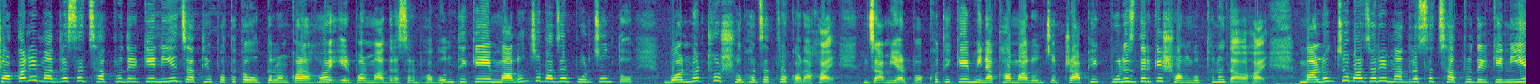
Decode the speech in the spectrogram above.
সকালে মাদ্রাসার ছাত্রদেরকে নিয়ে জাতীয় পতাকা উত্তোলন করা হয়। এরপর মাদ্রাসার ভবন থেকে মালঞ্চ বাজার পর্যন্ত বর্ণাঢ্য শোভাযাত্রা করা হয়। জামিয়ার পক্ষ থেকে মিনাখা মালঞ্চ ট্রাফিক পুলিশদেরকে সংবর্ধনা দেওয়া হয়। মালঞ্চ বাজারে মাদ্রাসার ছাত্রদেরকে নিয়ে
